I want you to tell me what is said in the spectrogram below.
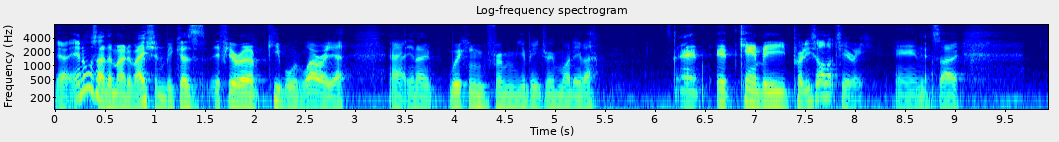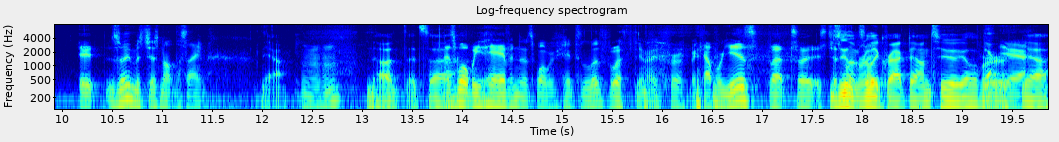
yeah, and also the motivation. Because if you're a keyboard warrior, uh, you know, working from your bedroom, whatever, it, it can be pretty solitary, and so it Zoom is just not the same. Yeah. No, it's uh, It's what we have, and it's what we've had to live with, you know, for a couple of years. But uh, it's New just Zealand really cracked down too. Y'all were, Yeah. yeah.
